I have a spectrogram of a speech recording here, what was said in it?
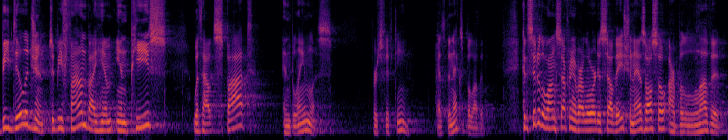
Be diligent to be found by him in peace, without spot, and blameless. Verse 15, as the next beloved. Consider the long suffering of our Lord as salvation, as also our beloved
